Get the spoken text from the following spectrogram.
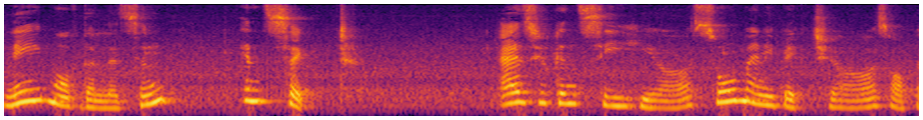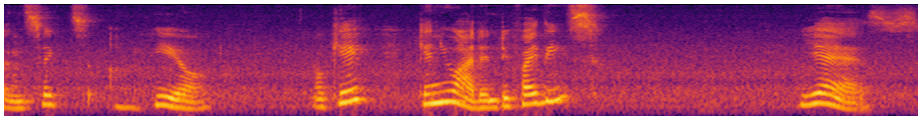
Name of the lesson Insect. As you can see here, so many pictures of insects are here. Okay, can you identify these? Yes.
